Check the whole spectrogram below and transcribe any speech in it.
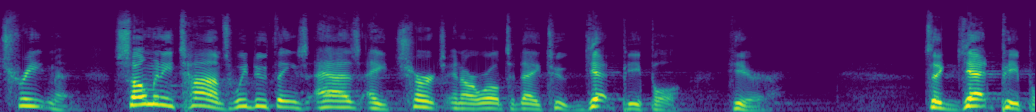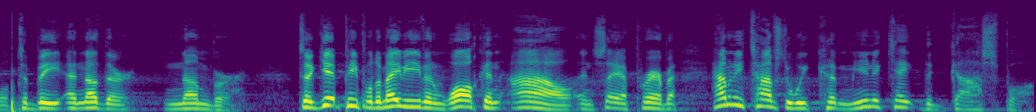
treatment. So many times we do things as a church in our world today to get people here, to get people to be another number, to get people to maybe even walk an aisle and say a prayer. But how many times do we communicate the gospel?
